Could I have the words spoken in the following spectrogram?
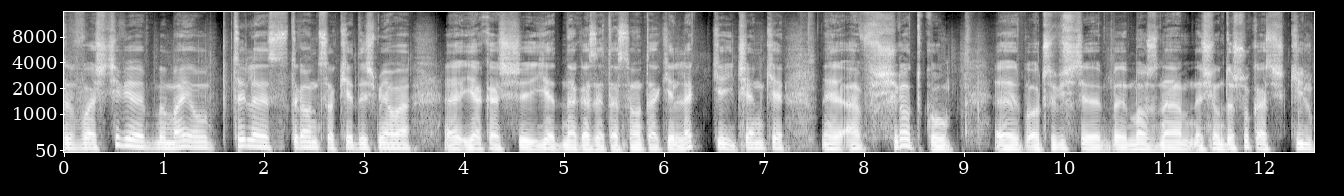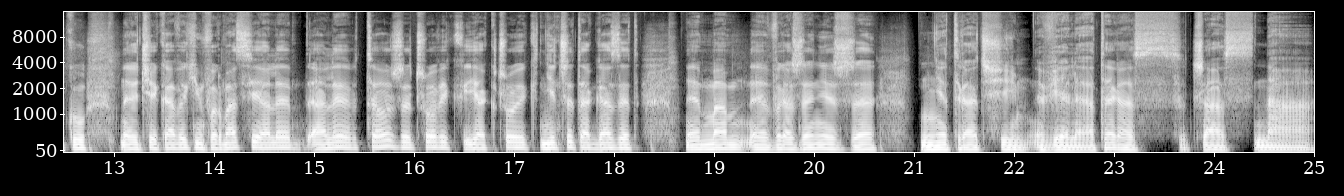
właściwie mają tyle stron, co kiedyś miała jakaś jedna gazeta. Są takie lekkie i cienkie, a w środku oczywiście można się doszukać kilku e, ciekawych informacji, ale, ale to, że człowiek, jak człowiek nie czyta gazet, e, mam e, wrażenie, że nie traci wiele. A teraz czas na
